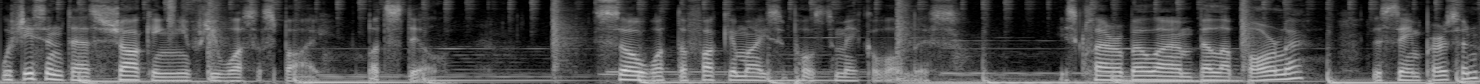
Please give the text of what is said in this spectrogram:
which isn't as shocking if she was a spy, but still. So, what the fuck am I supposed to make of all this? Is Clarabella and Bella Bauerle the same person?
